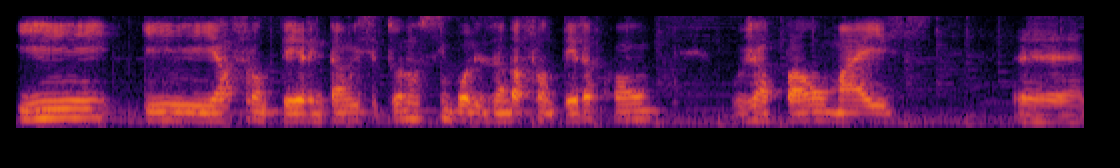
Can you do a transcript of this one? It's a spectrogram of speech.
e, e a fronteira, então, esse turno simbolizando a fronteira com o Japão mais é,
